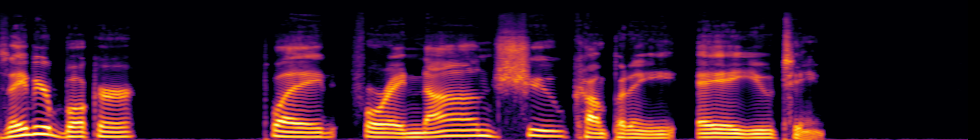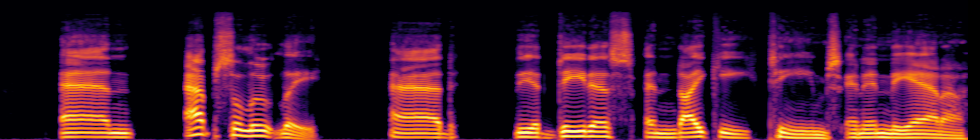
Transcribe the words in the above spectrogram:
Xavier booker played for a non-shoe company aau team and absolutely had the Adidas and Nike teams in Indiana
